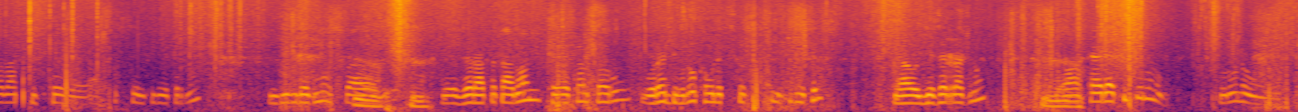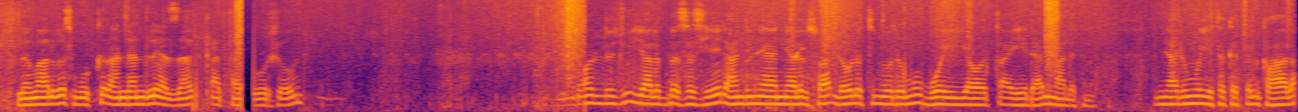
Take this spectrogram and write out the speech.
ከሰባት እስከ አስር ሴንቲሜትር ነው። እንዲሁም ደግሞ እሷ የዘር አጠጣሏም ከከንፈሩ ወረድ ብሎ ከሁለት እስከ ሶስት ሴንቲሜትር ያው እየዘራች ነው። አካሄዳችን ጥሩ ነው፣ ጥሩ ነው። ለማልበስ ሞክር። አንዳንድ ላይ ያዛቃታ ወርሻውን አሁን ልጁ እያለበሰ ሲሄድ አንደኛ ያን ያለብሰዋል፣ ለሁለተኛው ደግሞ ቦይ እያወጣ ይሄዳል ማለት ነው። እኛ ደግሞ እየተከተልን ከኋላ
